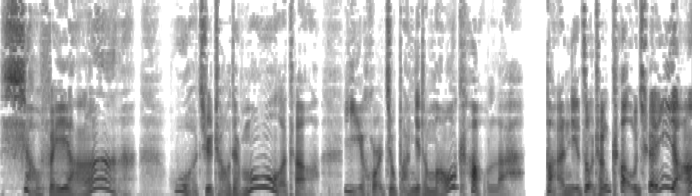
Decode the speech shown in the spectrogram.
小肥羊，我去找点木头，一会儿就把你的毛烤了。把你做成烤全羊，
